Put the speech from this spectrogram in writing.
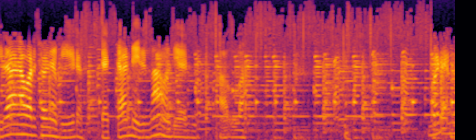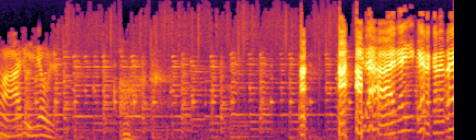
ഇതാണ് പഠിച്ചോനെ വീട്. തെറ്റാണ്ട് ഇരുന്നാ മതിയായിരുന്നു. അല്ല ഇവിടെ ഒന്നും ആരും ഇല്ല ഉള്ള. ആരായി കിടക്കണത്?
